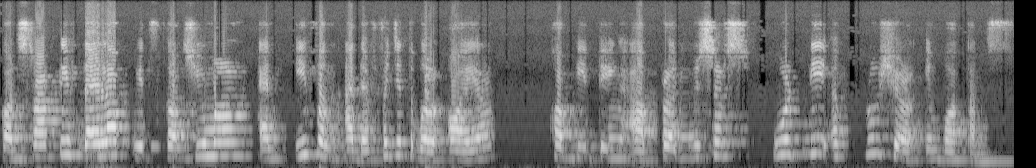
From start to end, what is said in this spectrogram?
Constructive dialogue with consumer and even other vegetable oil competing uh, producers would be of crucial importance.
